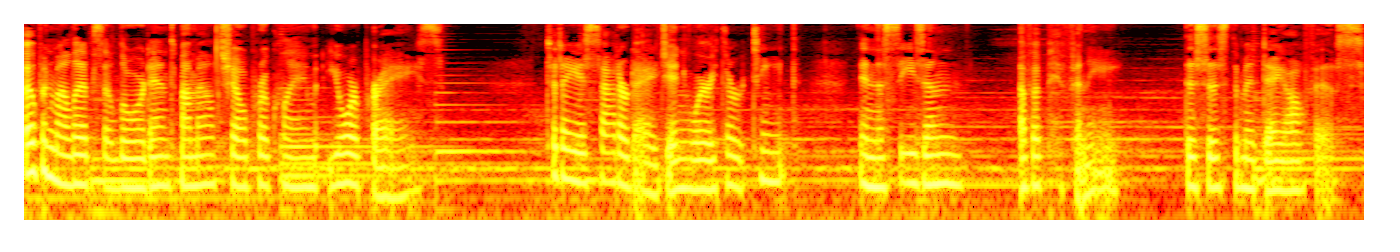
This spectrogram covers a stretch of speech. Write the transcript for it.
Open my lips, O Lord, and my mouth shall proclaim your praise. Today is Saturday, January 13th, in the season of Epiphany. This is the midday office.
